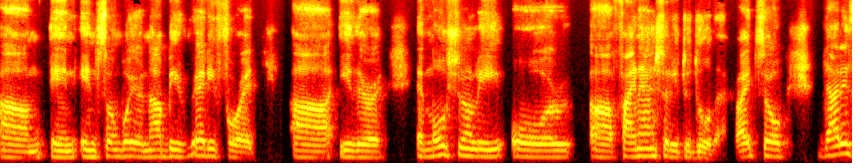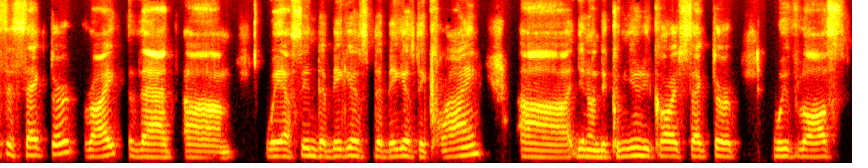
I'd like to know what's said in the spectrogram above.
um, in in some way or not be ready for it uh, either emotionally or uh, financially to do that right? So that is the sector right that um, we have seen the biggest the biggest decline. Uh, you know in the community college sector we've lost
